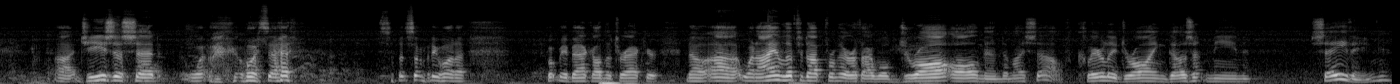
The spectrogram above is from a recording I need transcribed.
uh, Jesus said, what, "What's that?" So somebody want to put me back on the track here. No, uh, when I am lifted up from the earth, I will draw all men to myself. Clearly, drawing doesn't mean saving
